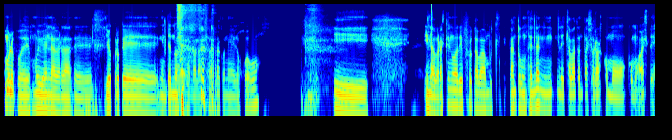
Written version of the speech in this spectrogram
Hombre, pues muy bien, la verdad. es- yo creo que Nintendo se saca la chorra con el juego. Y, y la verdad es que no disfrutaba tanto un Zelda ni le echaba tantas horas como, como a este.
